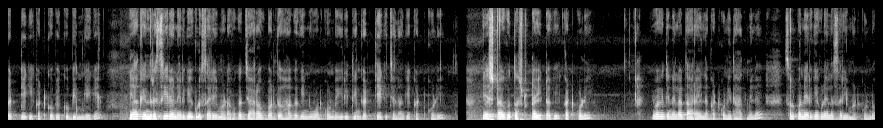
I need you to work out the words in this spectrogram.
ಗಟ್ಟಿಯಾಗಿ ಕಟ್ಕೋಬೇಕು ಬಿಂದಿಗೆಗೆ ಯಾಕೆಂದರೆ ಸೀರೆ ನೆರಿಗೆಗಳು ಸರಿ ಮಾಡೋವಾಗ ಜಾರೋಗ್ಬಾರ್ದು ಹಾಗಾಗಿ ನೋಡಿಕೊಂಡು ಈ ರೀತಿ ಗಟ್ಟಿಯಾಗಿ ಚೆನ್ನಾಗಿ ಕಟ್ಕೊಳ್ಳಿ. ಎಷ್ಟಾಗುತ್ತೋ ಅಷ್ಟು ಟೈಟಾಗಿ ಕಟ್ಕೊಳ್ಳಿ. ಇವಾಗ ಇದನ್ನೆಲ್ಲ ದಾರ ಎಲ್ಲ ಕಟ್ಕೊಂಡಿದ್ದಾದಮೇಲೆ ಸ್ವಲ್ಪ ನೆರಿಗೆಗಳೆಲ್ಲ ಸರಿ ಮಾಡಿಕೊಂಡು.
